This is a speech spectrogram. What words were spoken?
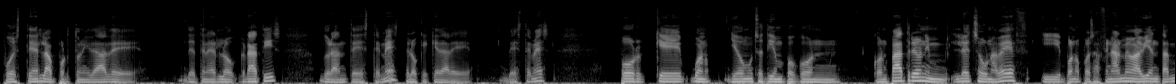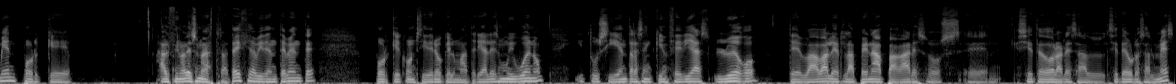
pues tienes la oportunidad de, de tenerlo gratis durante este mes, de lo que queda de, de, este mes. Porque, bueno, llevo mucho tiempo con, con Patreon y lo he hecho una vez y, bueno, pues al final me va bien también porque al final es una estrategia, evidentemente, porque considero que el material es muy bueno y tú si entras en 15 días luego te va a valer la pena pagar esos 7 eh, dólares al 7 euros al mes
